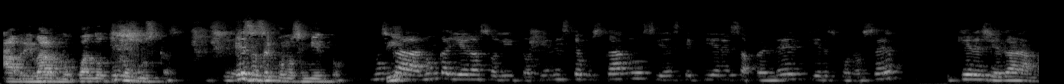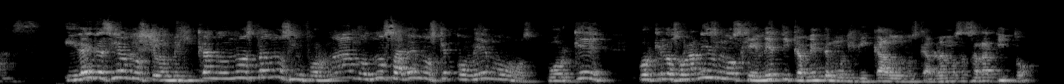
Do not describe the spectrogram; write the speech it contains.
abrevarlo, cuando tú lo buscas. Sí. Ese es el conocimiento. Nunca, ¿sí? nunca llega solito, tienes que buscarlo si es que quieres aprender, quieres conocer y quieres llegar a más. Y de ahí decíamos que los mexicanos no estamos informados, no sabemos qué comemos. ¿Por qué? Porque los organismos genéticamente modificados, los que hablamos hace ratito,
